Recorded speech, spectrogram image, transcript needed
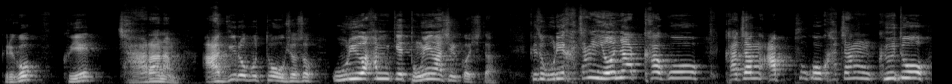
그리고 그의 자라남, 아기로부터 오셔서 우리와 함께 동행하실 것이다. 그래서 우리 가장 연약하고 가장 아프고 가장 그도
